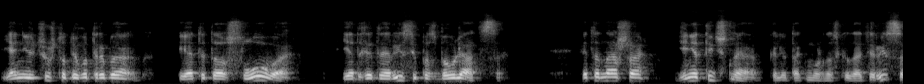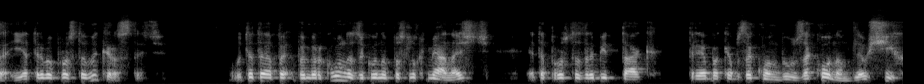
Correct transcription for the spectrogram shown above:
Я не лічу што яго трэба і от этого слова і ад гэтай рысы пазбаўляцца. Это наша генетычная калі так можна сказаць рыса і я трэба просто выкарыстаць вот это памяркоўна законапаслухмянасць это просто зрабіць так трэба каб закон быў законам для ўсіх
